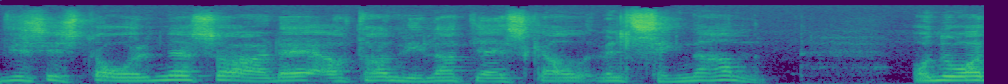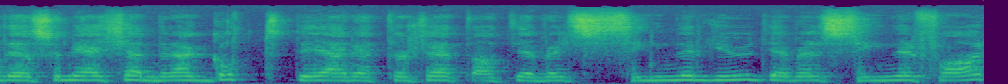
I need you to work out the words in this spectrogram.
de siste årene, så er det at han vil at jeg skal velsigne han. Og noe av det som jeg kjenner er godt, det er rett og slett at jeg velsigner Gud, jeg velsigner Far,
